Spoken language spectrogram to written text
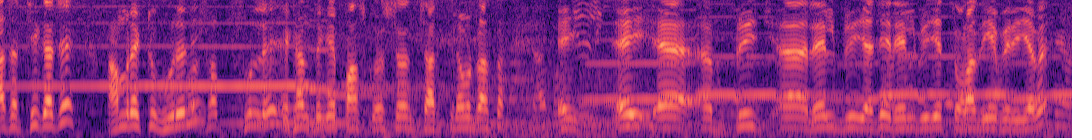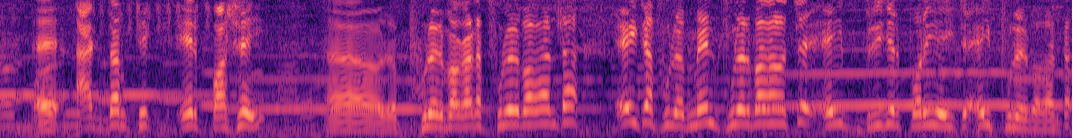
আচ্ছা ঠিক আছে, আমরা একটু ঘুরে নিই। সব শুনলে এখান থেকে পাঁচ স্টেশন চার কিলোমিটার রাস্তা। এই এই ব্রিজ রেল ব্রিজ আছে রেল ব্রিজের তলা দিয়ে বেরিয়ে যাবে। একদম ঠিক এর পাশেই ফুলের বাগানটা। ফুলের বাগানটা, এইটা ফুলের মেন ফুলের বাগান হচ্ছে এই ব্রিজের পরেই এইটা, এই ফুলের বাগানটা।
